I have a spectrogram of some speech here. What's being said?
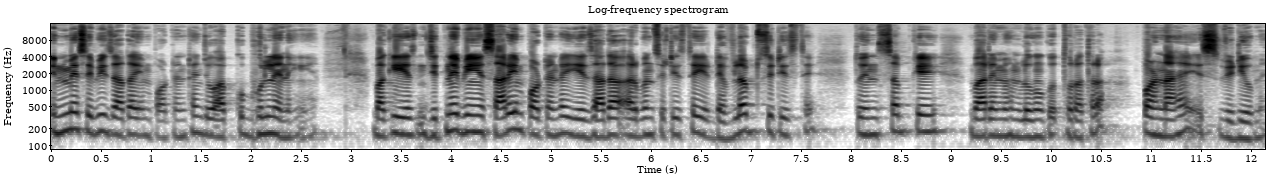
इनमें से भी ज़्यादा इंपॉर्टेंट हैं, जो आपको भूलने नहीं हैं। बाकी ये जितने भी हैं सारे इंपॉर्टेंट है। ये ज़्यादा अर्बन सिटीज़ थे, ये डेवलप्ड सिटीज़ थे। तो इन सब के बारे में हम लोगों को थोड़ा थोड़ा पढ़ना है इस वीडियो में।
